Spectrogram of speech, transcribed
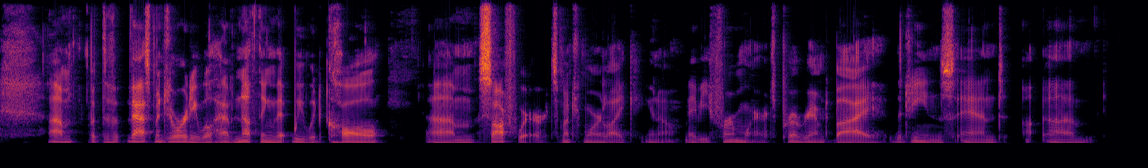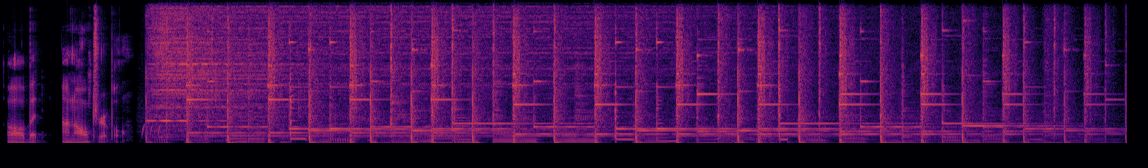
um, but the vast majority will have nothing that we would call um, software. It's much more like you know maybe firmware. It's programmed by the genes and uh, um, all but unalterable.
